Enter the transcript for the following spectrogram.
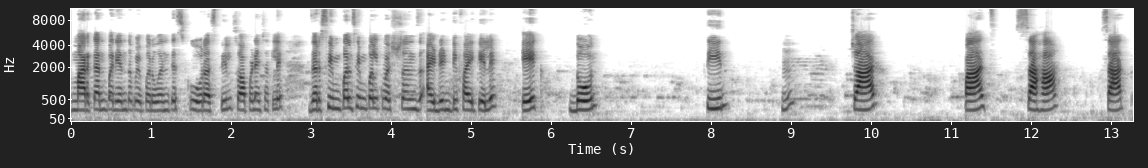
मार्कांपर्यंत पेपर वनचे स्कोर असतील. सो आपण याच्यातले जर सिंपल सिंपल क्वेश्चन्स आयडेंटिफाय केले एक दोन तीन चार पाच सहा सात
